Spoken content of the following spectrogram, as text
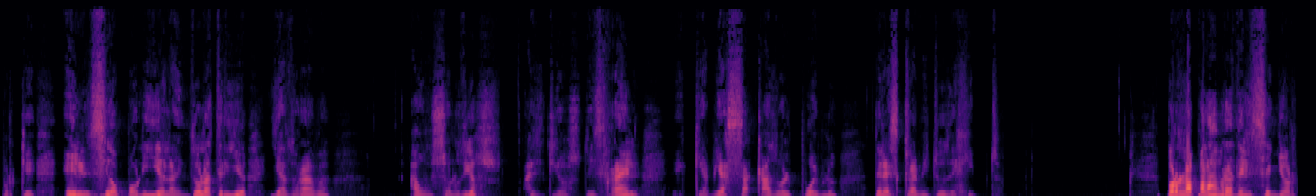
porque él se oponía a la idolatría y adoraba a un solo Dios, al Dios de Israel, que había sacado al pueblo de la esclavitud de Egipto. Por la palabra del Señor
